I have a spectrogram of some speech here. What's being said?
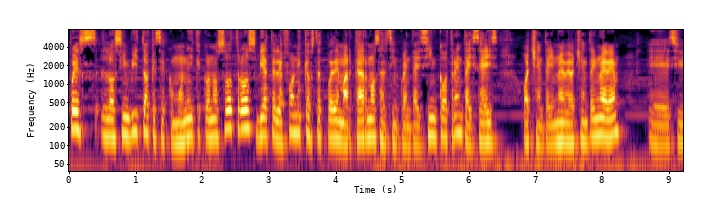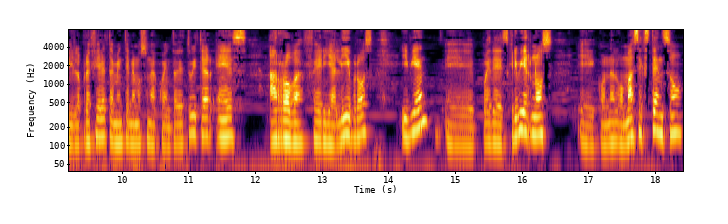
pues los invito a que se comunique con nosotros vía telefónica. Usted puede marcarnos al 55 36 89 89. si lo prefiere, también tenemos una cuenta de Twitter, es arroba ferialibros. Y bien, eh, puede escribirnos eh, con algo más extenso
